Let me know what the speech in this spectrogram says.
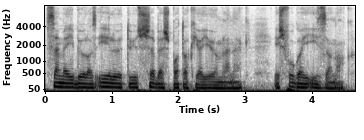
szemeiből az élő tűz sebes patakjai ömlenek, és fogai izzanak.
